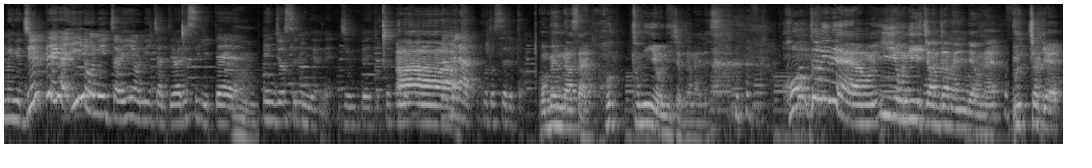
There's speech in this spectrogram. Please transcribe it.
なんか順平がいいお兄ちゃんいいお兄ちゃんって言われすぎて、うん。炎上するんだよね。順平ってちょっと。あー。ダメなことすると。ごめんなさい。本当にいいお兄ちゃんじゃないです。本当にねあのいいお兄ちゃんじゃないんだよね。ぶっちゃけ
